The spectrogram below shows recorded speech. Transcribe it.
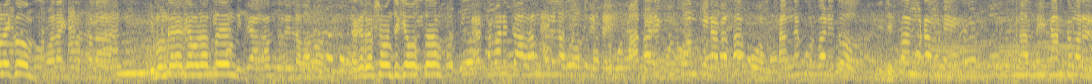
আলাইকুম। ইমন কাকা কেমন আছেন? কাকা ব্যবসা বাণিজ্যের কি অবস্থা? ব্যবসা বাণিজ্য আলহামদুলিল্লাহ চলতেছে। বাজার একটু কম কিনা বেচা কম। সামনে কুরবানি তো মোটামুটি আছে কাস্টমারের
